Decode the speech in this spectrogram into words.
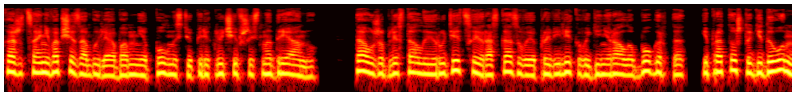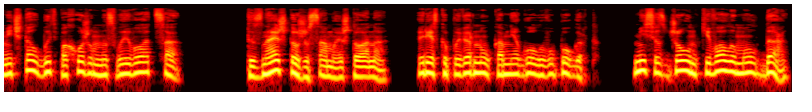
Кажется, они вообще забыли обо мне, полностью переключившись на Дриану. Та уже блистала эрудицией, рассказывая про великого генерала Богарта и про то, что Гидеон мечтал быть похожим на своего отца. «Ты знаешь то же самое, что она?» Резко повернул ко мне голову Богарт. Миссис Джоун кивала, мол, да,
